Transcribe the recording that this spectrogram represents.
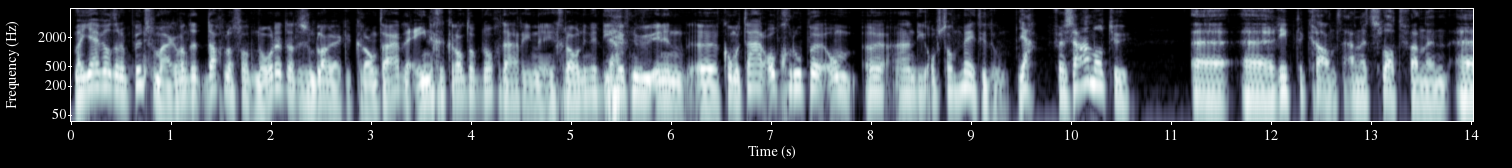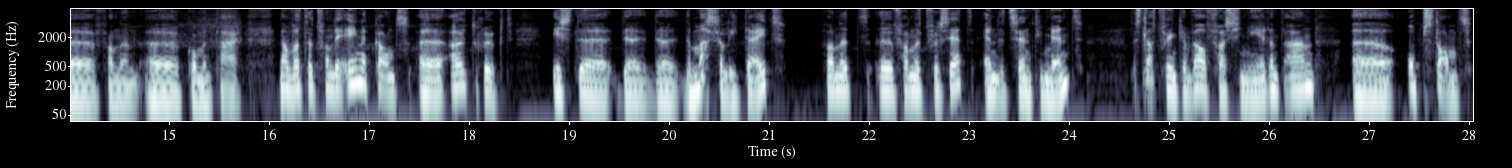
maar jij wilde er een punt van maken. Want het Dagblad van het Noorden, dat is een belangrijke krant daar. De enige krant ook nog daar in, in Groningen. Die Ja. heeft nu in een eh, commentaar opgeroepen om eh, aan die opstand mee te doen. Ja, verzamelt u, eh, eh, riep de krant aan het slot van een, eh, van een eh, commentaar. Nou, wat het van de ene kant eh, uitdrukt... is de, de, de, de massaliteit van het, eh, van het verzet en het sentiment. Dus dat vind ik er wel fascinerend aan. Eh, opstand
